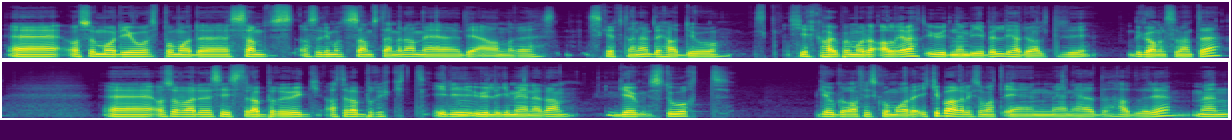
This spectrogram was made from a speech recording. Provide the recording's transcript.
Eh, og så må de jo på en måte altså de måtte samstemme da med de andre skriftene. De hadde jo, kirka har jo på en måte aldri vært uten en bibel. De hadde jo alltid Det gamle sementet. Eh, og så var det det siste da bruk. At det var brukt i de ulike menighetene. Geo stort geografisk område. Ikke bare liksom at én menighet hadde det, men,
